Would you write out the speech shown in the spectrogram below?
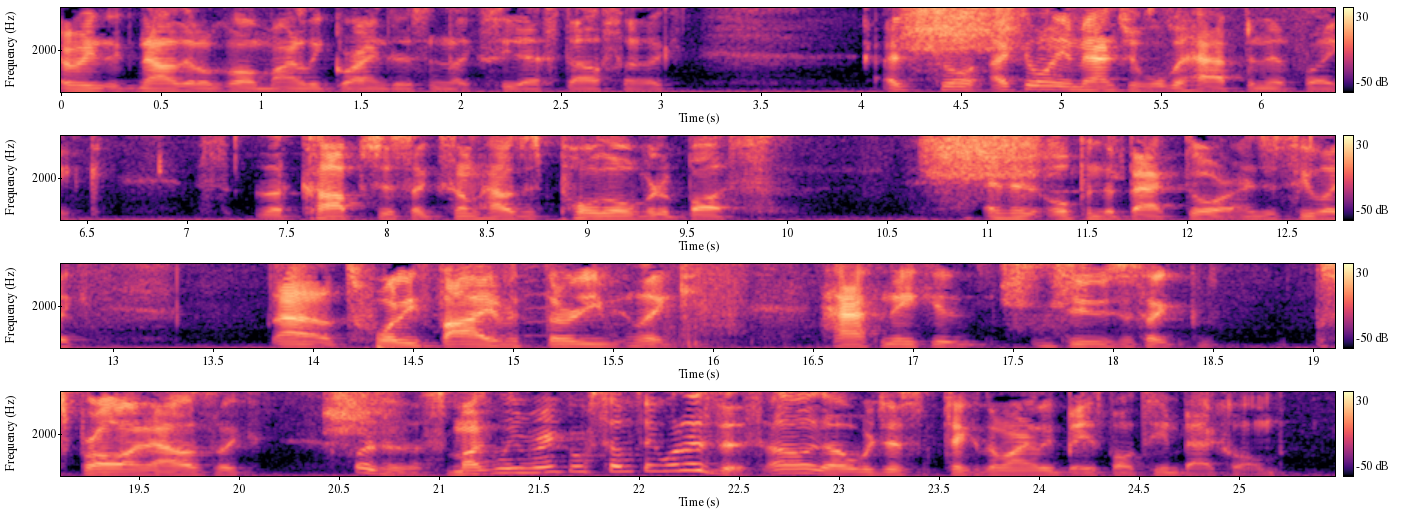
every now that'll go on league grinders and like see that stuff and like I just don't I can only imagine what would happen if like the cops just like somehow just pulled over the bus and then opened the back door and just see like I don't know twenty five or thirty like half naked dudes just like sprawling out. It's like what is it a smuggling ring or something? What is this? Oh no, we're just taking the minor league baseball team back home.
